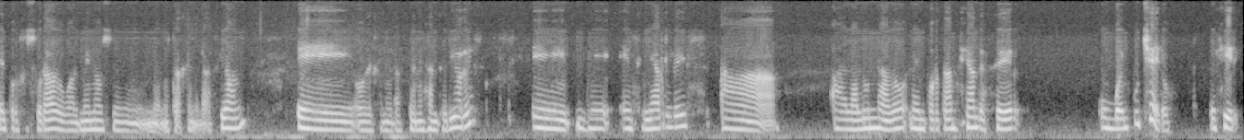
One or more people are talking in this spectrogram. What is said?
el profesorado, o al menos de, nuestra generación, eh, o de generaciones anteriores, eh, de enseñarles al alumnado la importancia de hacer un buen puchero, es decir,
